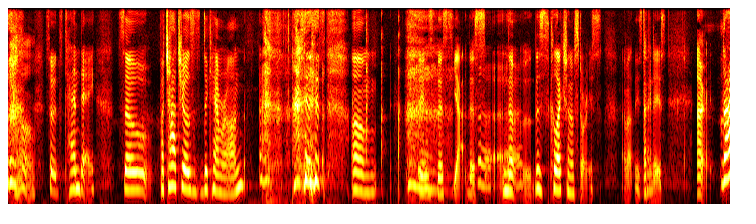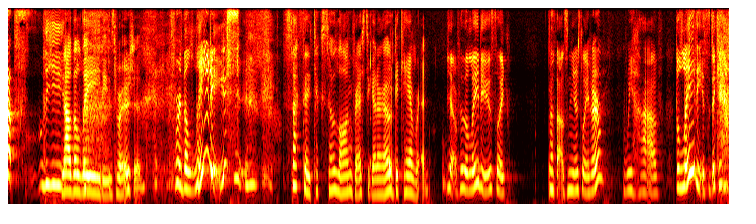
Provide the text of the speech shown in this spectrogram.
Oh. so it's 10 day. So Boccaccio's Decameron is, um, is this, yeah, this, uh. no, this collection of stories about these 10 Okay. days. All right. That's the, Now the ladies version. for the ladies. Sucks that it took so long for us to get our own Decameron. Yeah, for the ladies, like a thousand years later, we have the ladies Decameron,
